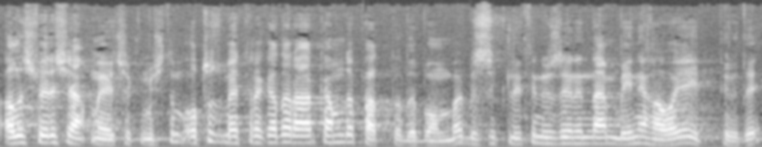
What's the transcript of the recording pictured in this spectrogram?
alışveriş yapmaya çıkmıştım. 30 metre kadar arkamda patladı bomba. Bisikletin üzerinden beni havaya ittirdi.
